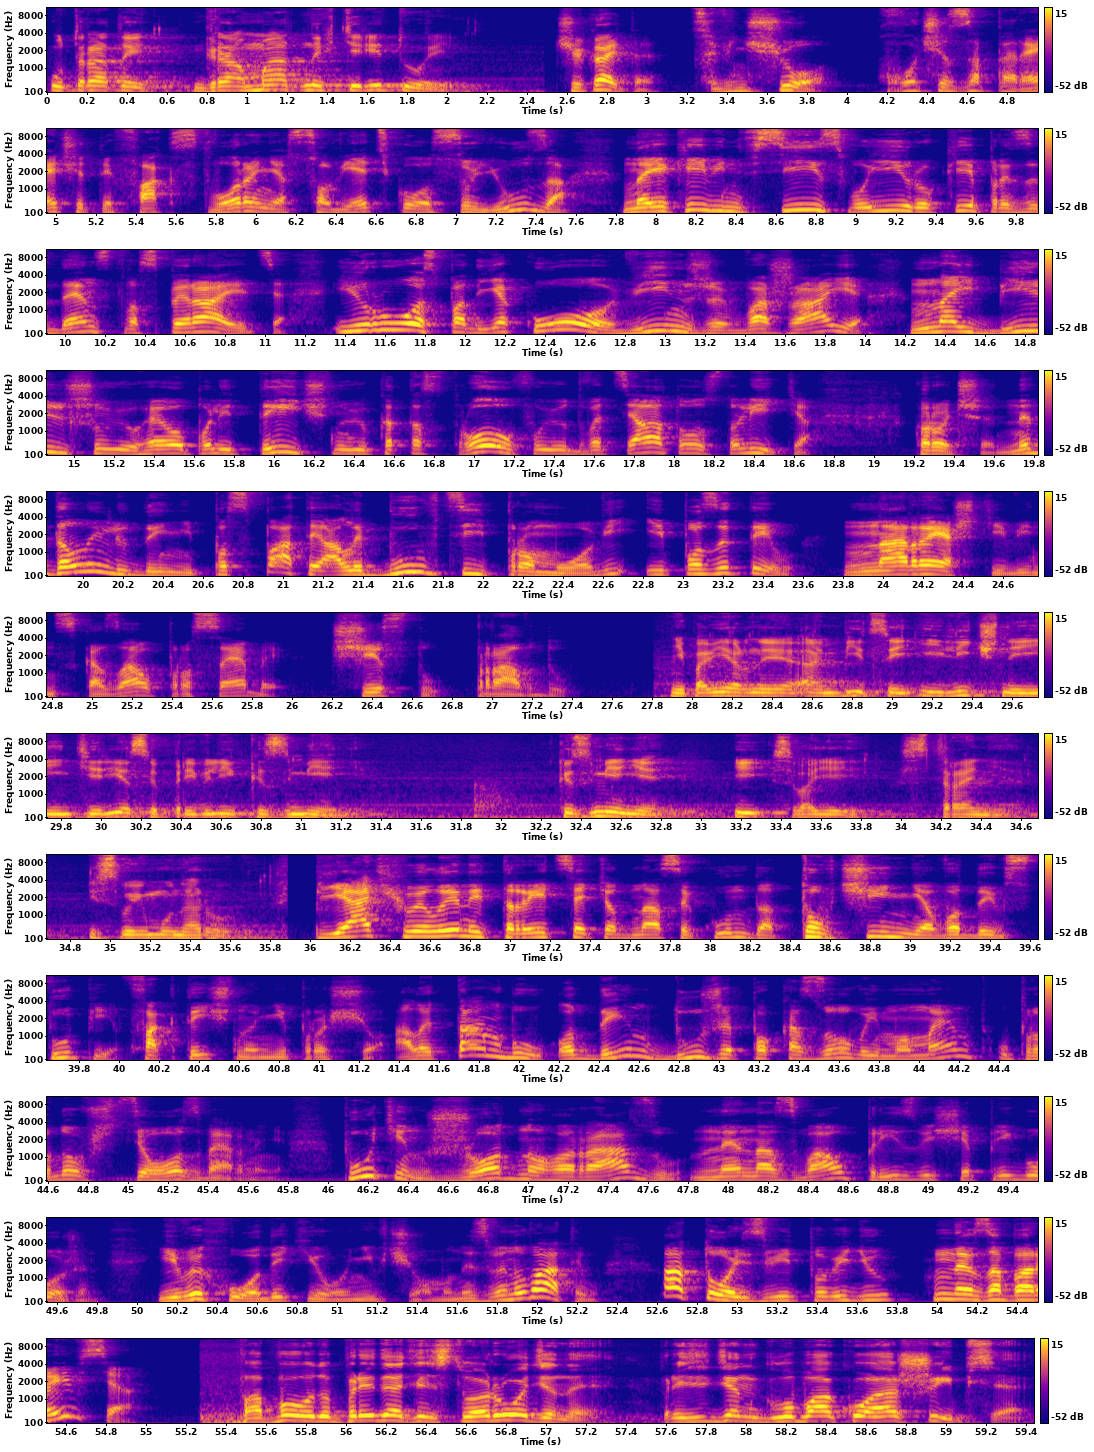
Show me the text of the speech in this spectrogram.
утратой громадных территорий. Чекайте, це він що? Хоче заперечити факт створення Совєтського Союзу, на який він всі свої роки президентства спирається, і розпад якого він же вважає найбільшою геополітичною катастрофою ХХ століття. Коротше, не дали людині поспати, але був в цій промові і позитив. Нарешті він сказав про себе чисту правду. Непомерные амбиции и личные интересы привели к измене. К измене и своей стране, и своему народу. 5 хвилин і 31 секунда товчіння води в ступі фактично ні про що. Але там був один дуже показовий момент упродовж цього звернення. Путін жодного разу не назвав прізвище Пригожин і виходить, його ні в чому не звинуватив. А той з відповіддю не забарився. По поводу предательства Родины президент глубоко ошибся.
